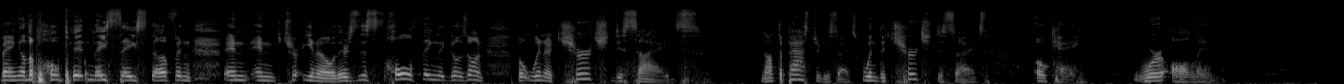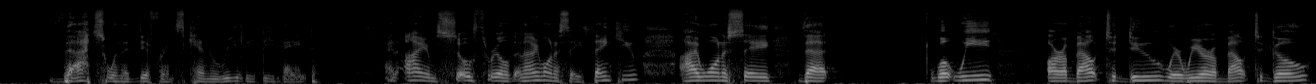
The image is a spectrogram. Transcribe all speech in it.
bang on the pulpit and they say stuff and and and you know, there's this whole thing that goes on. But when a church decides not the pastor decides. When the church decides, okay, we're all in, that's when a difference can really be made. And I am so thrilled. And I want to say thank you. I want to say that what we are about to do, where we are about to go,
